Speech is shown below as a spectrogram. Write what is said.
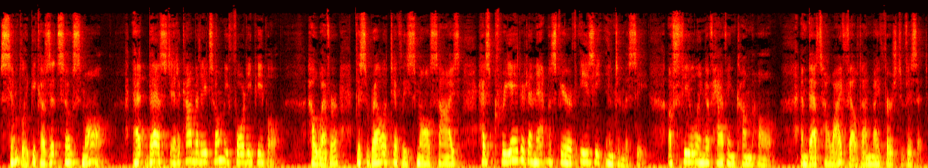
simply because it's so small. At best, it accommodates only 40 people. However, this relatively small size has created an atmosphere of easy intimacy, a feeling of having come home, and that's how I felt on my first visit.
